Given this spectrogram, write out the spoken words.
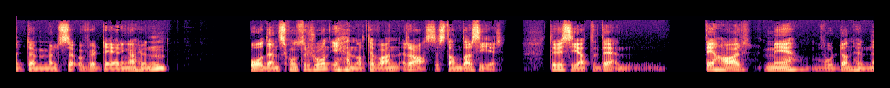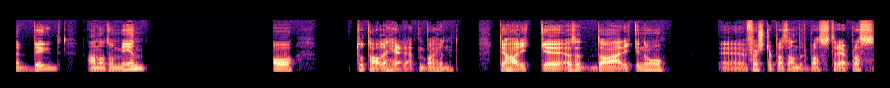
bedømmelse og vurdering av hunden og dens konstruksjon i henhold til hva en rasestandard sier. Det vil si at det, det har med hvordan hunden er bygd, anatomien og totale helheten på hunden. Det har ikke Altså, da er det ikke noe eh, førsteplass, andreplass, tredjeplass.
